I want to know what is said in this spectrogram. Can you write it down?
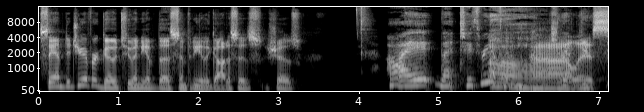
Sam, did you ever go to any of the Symphony of the Goddesses shows? I went to three of them. Oh, Ah, jealous.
